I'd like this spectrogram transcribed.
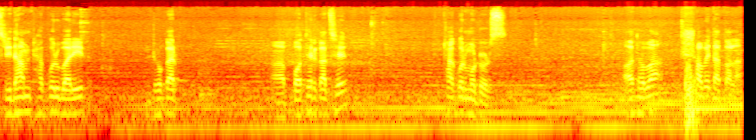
শ্রীধাম ঠাকুর বাড়ির ঢোকার পথের কাছে ঠাকুর মোটরস অথবা সবেতাতলা।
